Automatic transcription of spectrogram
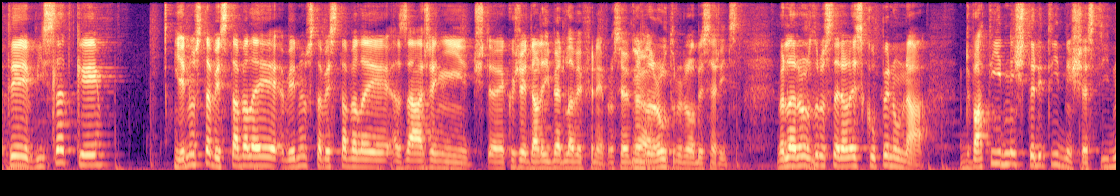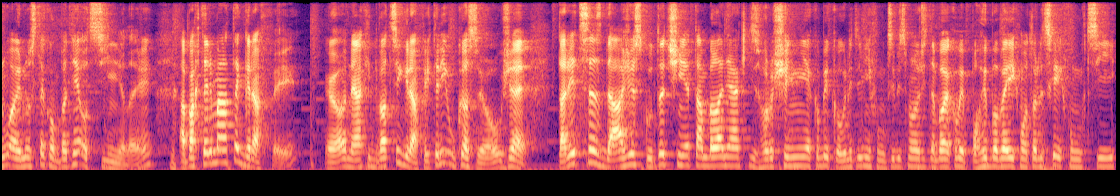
ty výsledky Jednu jste vystavili, v jednu jste vystavili záření, čte, jakože dali vedle wi prostě vedle Jo. routeru, dalo by se říct. Vedle routeru jste dali skupinu na dva týdny, čtyři týdny, šest týdnů a jednu jste kompletně odstínili. A pak tady máte grafy, jo, nějaký dva, tři grafy, které ukazují, že tady se zdá, že skutečně tam byla nějaký zhoršení jakoby kognitivních funkcí, bychom mohli říct, nebo jakoby pohybových motorických funkcí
